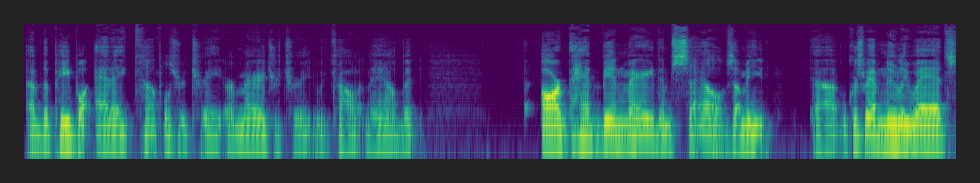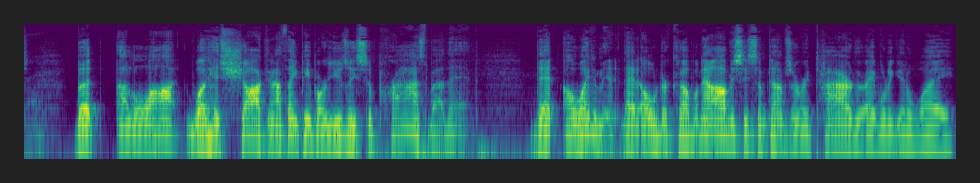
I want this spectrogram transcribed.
of the people at a couples retreat or marriage retreat, we call it now, but are have been married themselves. I mean, uh, of course, we have newlyweds, right. but a lot. What has shocked, and I think people are usually surprised by that. That oh, wait a minute, that older couple. Now, obviously, sometimes they're retired; they're able to get away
